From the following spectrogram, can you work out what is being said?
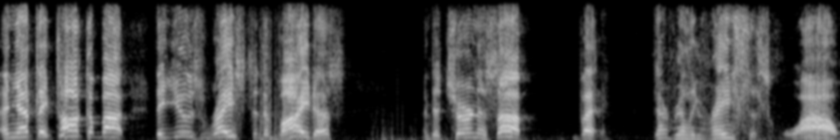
And yet they talk about, they use race to divide us and to churn us up, but they're really racist. Wow.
